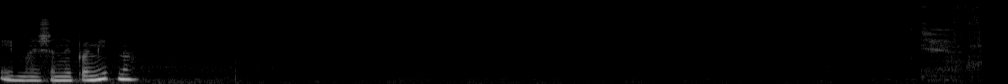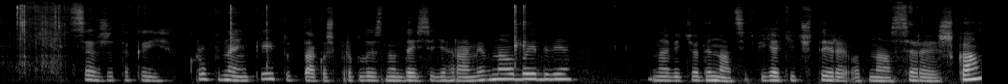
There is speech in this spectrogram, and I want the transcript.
І майже непомітно. Це вже такий крупненький. Тут також приблизно 10 грамів на обидві, навіть 11, 5,4 одна сережка.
